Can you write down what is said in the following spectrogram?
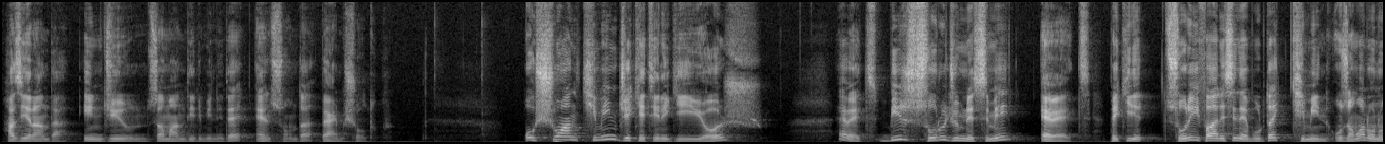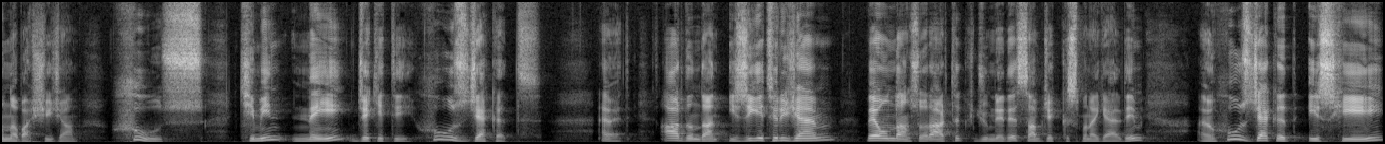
Haziran'da. In June zaman dilimini de en sonda vermiş olduk. O şu an kimin ceketini giyiyor? Evet, bir soru cümlesi mi? Evet. Peki soru ifadesi ne burada? Kimin? O zaman onunla başlayacağım. Whose? Kimin neyi? Ceketi. Whose jacket? Evet. Ardından izi getireceğim ve ondan sonra artık cümlede subject kısmına geldim. Uh, Whose jacket is he?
